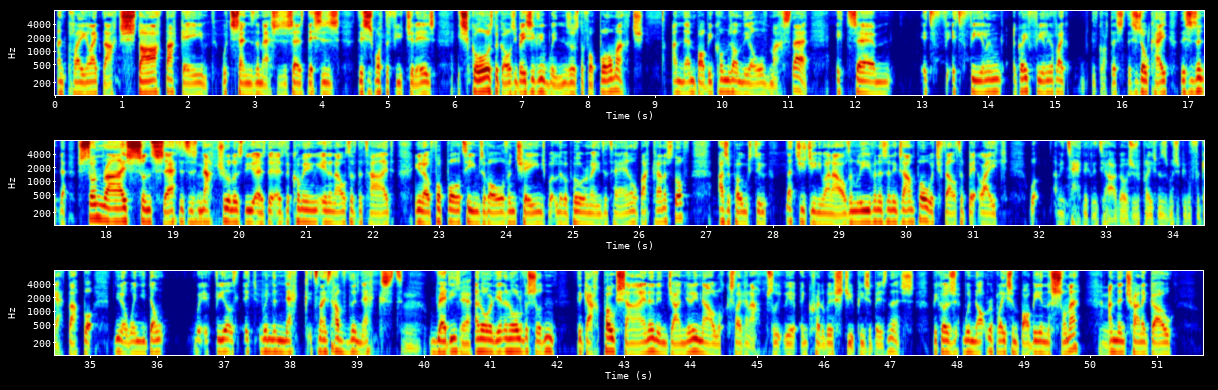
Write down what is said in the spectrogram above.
and play like that, start that game, which sends the message that says this is this is what the future is. He scores the goals. He basically wins us the football match, and then Bobby comes on the old master. It's um, it's it's feeling a great feeling of like they've got this. This is okay. This isn't uh, sunrise, sunset. It's as mm. natural as the as the as the coming in and out of the tide. You know, football teams evolve and change, but Liverpool remains eternal. That kind of stuff, as opposed to let's use Gini Wijnaldum leaving as an example, which felt a bit like well, I mean, technically Thiago's a replacement as much as people forget that, but you know when you don't it feels it when the neck it's nice to have the next mm. ready Yeah. and already in and all of a sudden the Gakpo signing in January now looks like an absolutely incredibly astute piece of business because we're not replacing Bobby in the summer and then trying to go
